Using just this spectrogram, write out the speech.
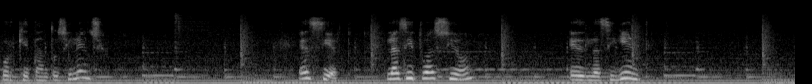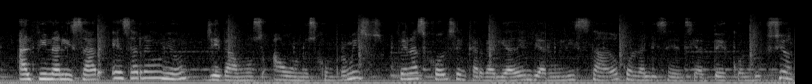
por qué tanto silencio. Es cierto, la situación es la siguiente. Al finalizar esa reunión llegamos a unos compromisos. Fenascol se encargaría de enviar un listado con la licencia de conducción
